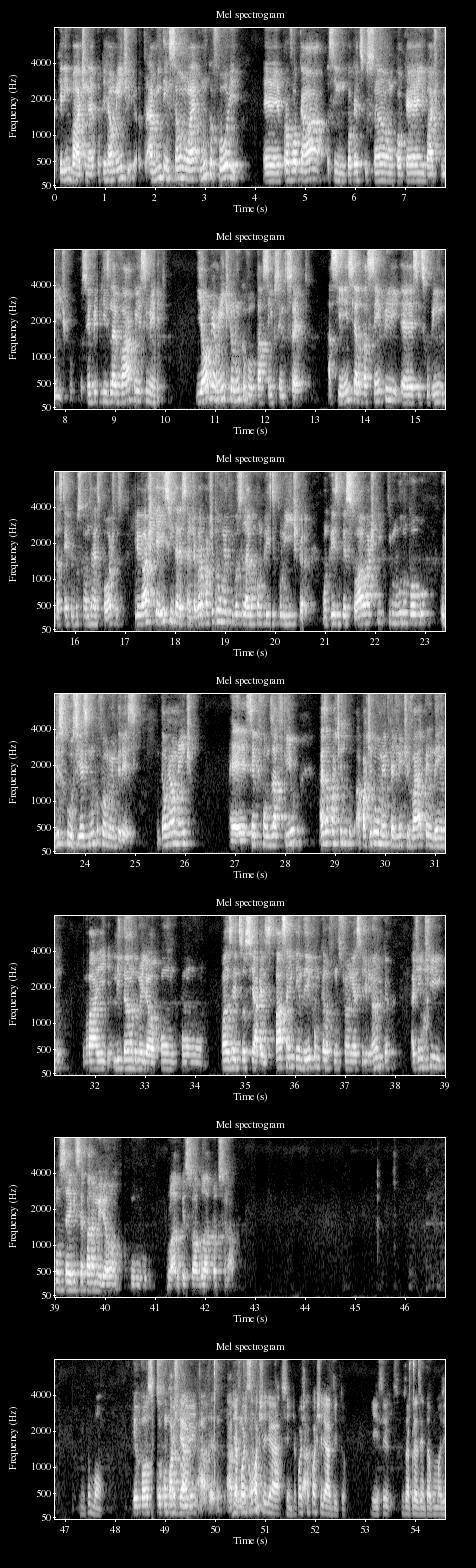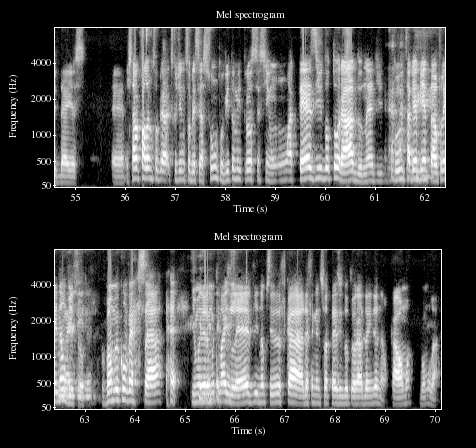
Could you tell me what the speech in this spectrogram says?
aquele embate, né? Porque realmente a minha intenção não é, nunca foi é, provocar assim qualquer discussão, qualquer embate político. Eu sempre quis levar conhecimento. E obviamente que eu nunca vou estar 100% certo a ciência ela está sempre é, se descobrindo, está sempre buscando respostas. E eu acho que é isso interessante. Agora, a partir do momento que você leva para uma crise política, uma crise pessoal, acho que, que, muda um pouco o discurso. E esse nunca foi o meu interesse. Então, realmente, é, sempre foi um desafio. Mas a partir, do, a partir do momento que a gente vai aprendendo, vai lidando melhor com, com, com as redes sociais, passa a entender como que ela funciona e essa dinâmica, a gente consegue separar melhor o, o lado pessoal do lado profissional. Muito bom. Eu posso compartilhar a, a Já pode compartilhar, sim, já pode tá. compartilhar, Vitor. E você nos apresenta algumas ideias. É, a gente estava falando sobre, discutindo sobre esse assunto, o Vitor me trouxe assim uma tese de doutorado, né, de tudo de saber ambiental. Eu falei, não, Vitor, vamos conversar de maneira muito mais leve, não precisa ficar defendendo sua tese de doutorado ainda não. Calma, vamos lá.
